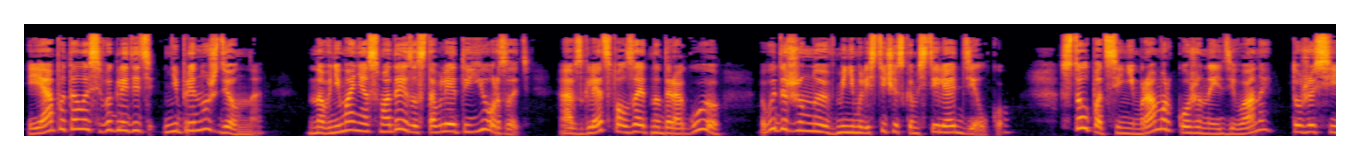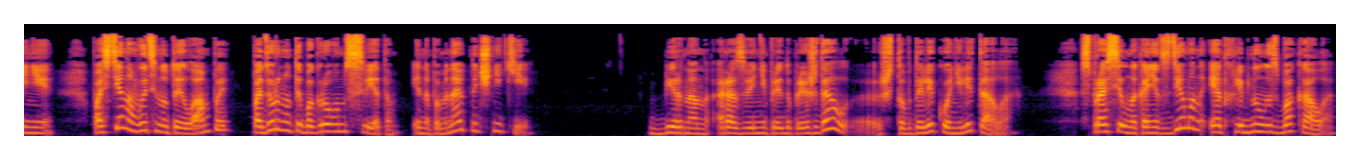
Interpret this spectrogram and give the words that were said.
Я пыталась выглядеть непринужденно, но внимание Асмодея заставляет ерзать, а взгляд сползает на дорогую, выдержанную в минималистическом стиле отделку. Стол под синий мрамор, кожаные диваны, тоже синие, по стенам вытянутые лампы, подернуты багровым светом и напоминают ночники — Бирнан разве не предупреждал, чтоб далеко не летала? Спросил, наконец, демон и отхлебнул из бокала.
